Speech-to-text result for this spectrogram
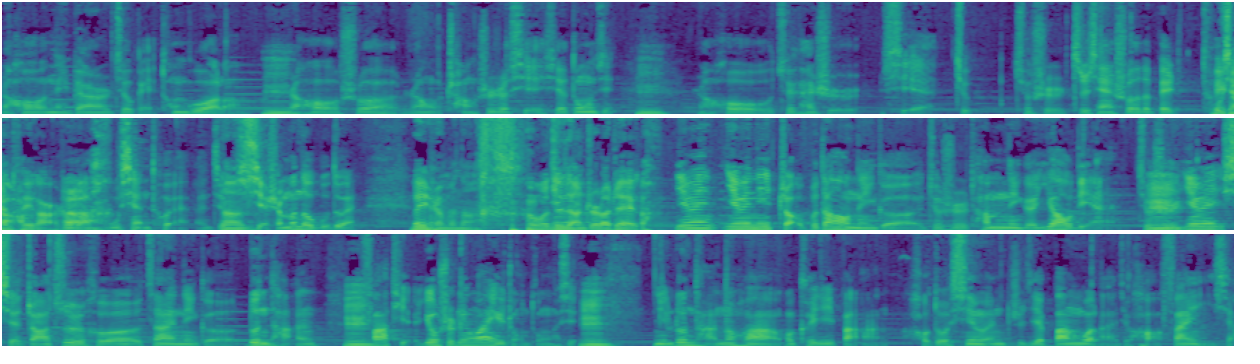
然后那边就给通过了，嗯。然后说让我尝试着写一些东西，嗯。然后最开始写就就是之前说的被推无限退稿是吧？呃无限退，就嗯。写什么都不对，为什么呢？我就想知道这个。因为因为你找不到那个就是他们那个要点，就是嗯。因为写杂志和在那个论坛嗯。发帖又是另外一种东西。嗯。你论坛的话，我可以把好多新闻直接搬过来就好翻译一下，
